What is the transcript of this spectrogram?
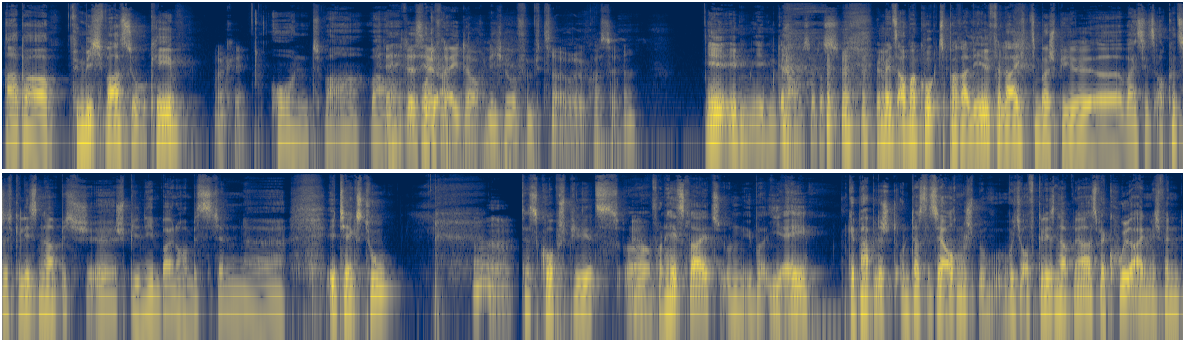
Aber für mich war es so okay. Okay. Und war, war. Dann hätte es ja vielleicht auch nicht nur 15 Euro gekostet, ne? Nee, eben, eben, genau. Also das, wenn man jetzt auch mal guckt, parallel vielleicht zum Beispiel, äh, weil ich jetzt auch kürzlich gelesen habe, ich äh, spiele nebenbei noch ein bisschen äh, It Takes Two. Ah. Das Koop-Spiel jetzt äh, ja. von Hazelight und über EA gepublished und das ist ja auch ein Spiel, wo ich oft gelesen habe, ja, es wäre cool eigentlich, wenn,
